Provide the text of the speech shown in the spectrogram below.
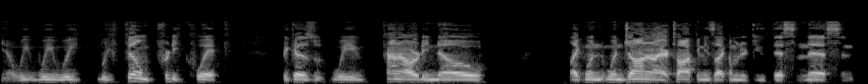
you know we we we we film pretty quick because we kind of already know. Like when when John and I are talking, he's like, "I'm going to do this and this," and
